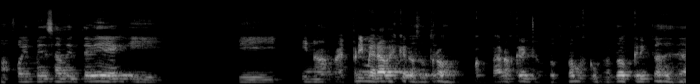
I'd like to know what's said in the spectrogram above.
nos fue inmensamente bien y, y, y no, no es primera vez que nosotros compramos criptos. Nosotros estamos comprando criptos desde,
